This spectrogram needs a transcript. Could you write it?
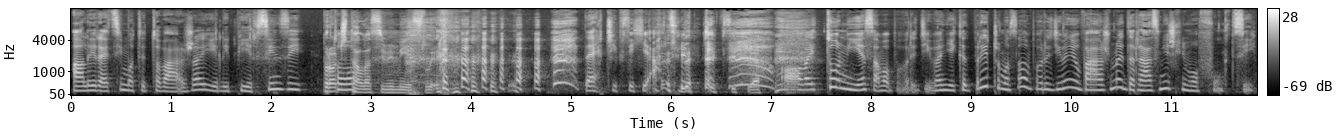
ali recimo tetovaža ili piercinzi... Pročitala to... si mi misli. Deči psihijatri. Deči psihijatri. ovaj, to nije samo povređivanje. I kad pričamo o samo povređivanju, važno je da razmišljamo o funkciji.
